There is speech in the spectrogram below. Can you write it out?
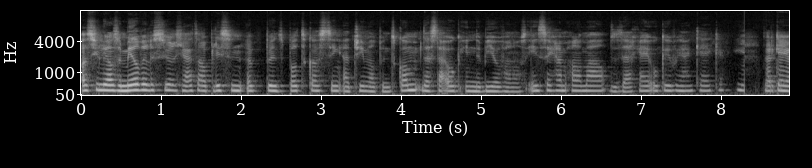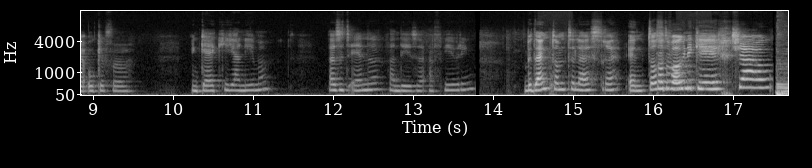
Als jullie ons een mail willen sturen, gaat dat op listenup.podcasting.gmail.com. Dat staat ook in de bio van ons Instagram allemaal, dus daar kan je ook even gaan kijken. Daar kan je ook even een kijkje gaan nemen. Dat is het einde van deze aflevering. Bedankt om te luisteren en tot, Tot de volgende keer. Ciao!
